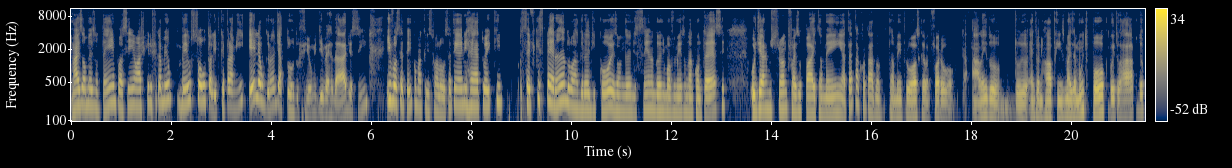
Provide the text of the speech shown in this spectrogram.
mas ao mesmo tempo, assim, eu acho que ele fica meio, meio solto ali, porque para mim ele é o grande ator do filme, de verdade, assim. E você tem, como a Cris falou, você tem a Anne Hathaway que você fica esperando uma grande coisa, uma grande cena, um grande movimento não acontece. O Jeremy Strong faz o pai também, até tá cotado também para o Oscar, fora o, além do, do Anthony Hopkins, mas é muito pouco, muito rápido.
